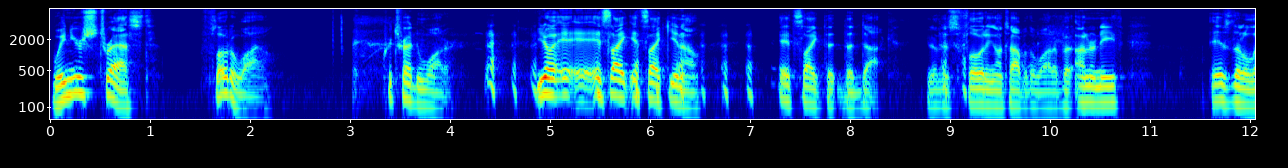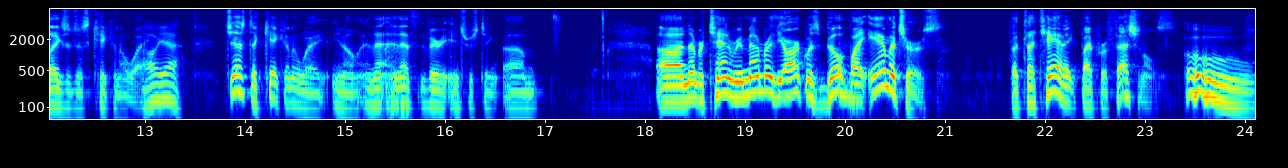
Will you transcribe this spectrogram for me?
When you're stressed, float a while. Quit treading water. You know, it, it's like it's like you know, it's like the the duck. You know, that's floating on top of the water, but underneath, his little legs are just kicking away, Oh yeah. just a kicking away. You know, and that and that's very interesting. Um, uh, number ten. Remember, the ark was built by amateurs. The Titanic by professionals. Ooh.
